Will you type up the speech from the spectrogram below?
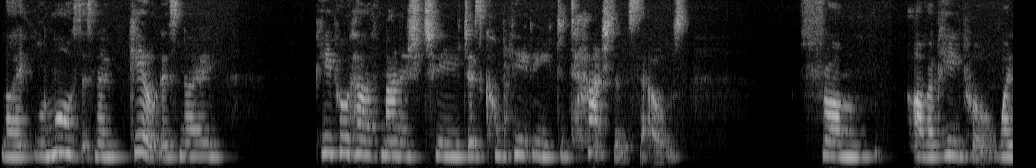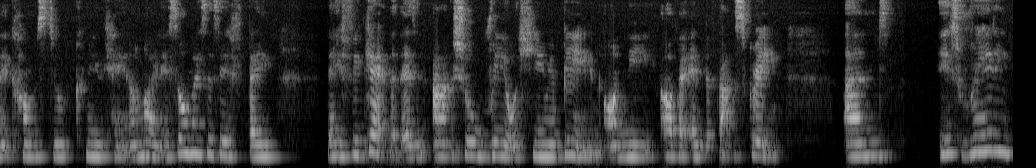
like remorse, there's no guilt, there's no people have managed to just completely detach themselves from other people when it comes to communicating online. It's almost as if they they forget that there's an actual real human being on the other end of that screen. And it really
